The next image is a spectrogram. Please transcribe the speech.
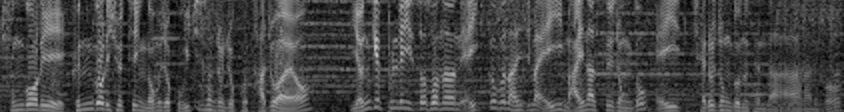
중거리, 근거리 슈팅 너무 좋고 위치 선정 좋고 다 좋아요. 연계 플레이 있어서는 A급은 아니지만 A 정도, A 제로 정도는 된다라는 거.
